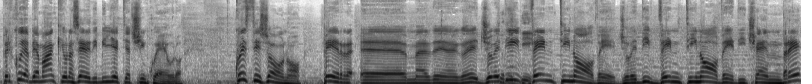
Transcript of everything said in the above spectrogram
Per cui abbiamo anche una serie di biglietti a 5 euro. Questi sono per ehm, eh, giovedì, Giovedì. 29, giovedì 29 dicembre.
